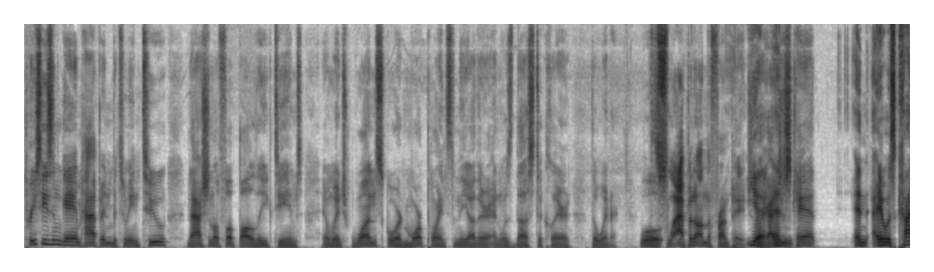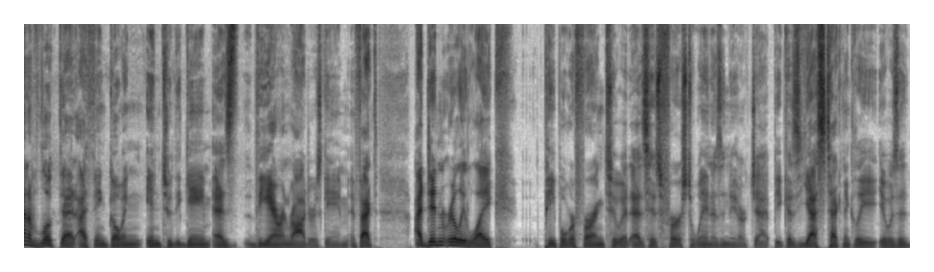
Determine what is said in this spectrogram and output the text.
Preseason game happened between two National Football League teams in which one scored more points than the other and was thus declared the winner. Well, slap it on the front page. Yeah, like, I just can't and it was kind of looked at, I think, going into the game as the Aaron Rodgers game. In fact, I didn't really like people referring to it as his first win as a New York Jet because yes, technically it was a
